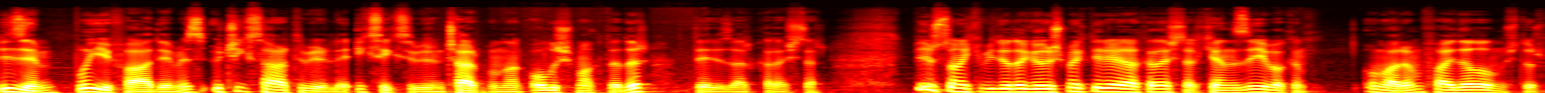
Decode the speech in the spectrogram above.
Bizim bu ifademiz 3x artı 1 ile x eksi 1'in çarpımından oluşmaktadır deriz arkadaşlar. Bir sonraki videoda görüşmek dileğiyle arkadaşlar. Kendinize iyi bakın. Umarım faydalı olmuştur.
